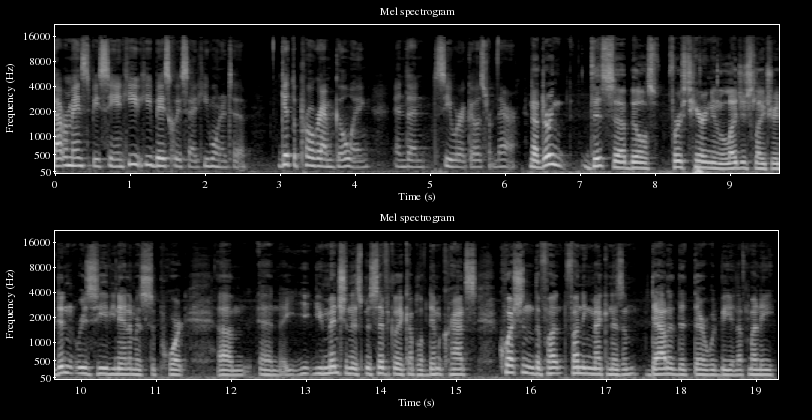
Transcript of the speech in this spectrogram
that remains to be seen. He he basically said he wanted to get the program going and then see where it goes from there. Now, during this uh, bill's first hearing in the legislature, it didn't receive unanimous support. Um, and uh, you, you, mentioned this specifically. A couple of Democrats questioned the fun- funding mechanism, doubted that there would be enough money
